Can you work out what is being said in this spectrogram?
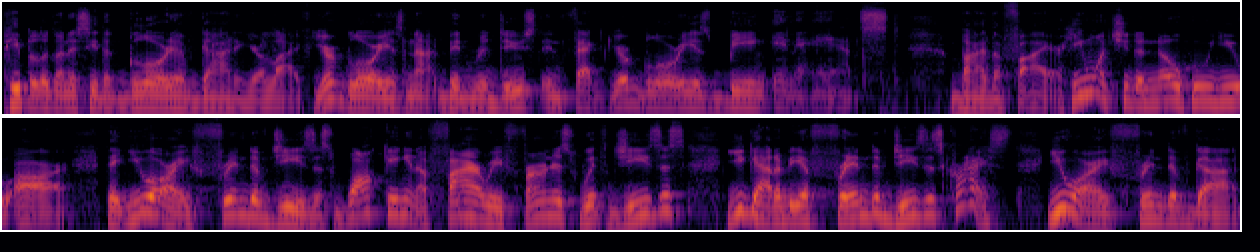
People are going to see the glory of God in your life. Your glory has not been reduced. In fact, your glory is being enhanced by the fire. He wants you to know who you are, that you are a friend of Jesus. Walking in a fiery furnace with Jesus, you got to be a friend of Jesus Christ. You are a friend of God.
